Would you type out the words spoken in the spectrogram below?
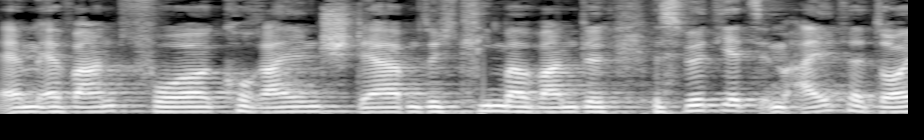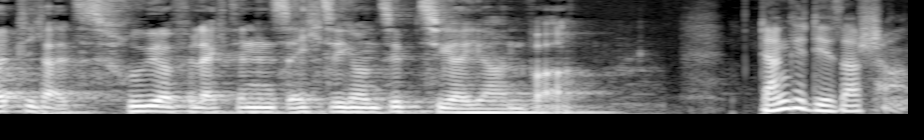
ähm, ähm, er warnt vor Korallensterben durch Klimawandel. Das wird jetzt im Alter deutlicher, als es früher vielleicht in den 60er und 70er Jahren war. Danke dir, Sascha.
